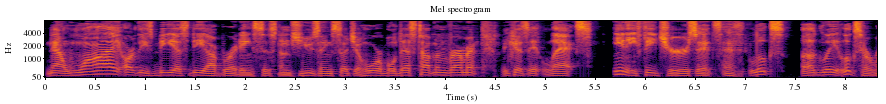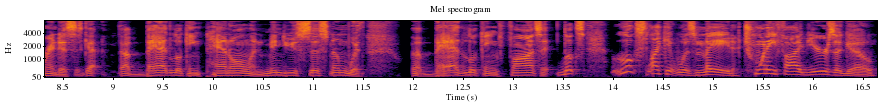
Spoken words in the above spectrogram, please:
Now, why are these BSD operating systems using such a horrible desktop environment? Because it lacks any features. It's, it looks ugly. It looks horrendous. It's got a bad looking panel and menu system with bad looking fonts. It looks looks like it was made 25 years ago,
